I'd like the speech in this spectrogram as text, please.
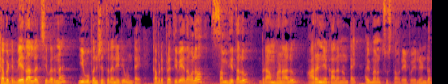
కాబట్టి వేదాల్లో చివరన ఈ ఉపనిషత్తులు అనేటివి ఉంటాయి. కాబట్టి ప్రతి వేదంలో సంహితలు బ్రాహ్మణాలు ఆరణ్యకాలను ఉంటాయి. అవి మనం చూస్తాం రేపు ఎల్లుండో.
